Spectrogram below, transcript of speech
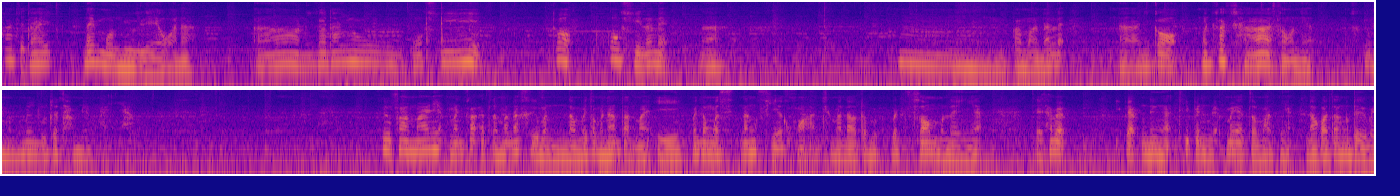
น่าจะได้ได้มนมิวแล้วอะนะ อ้าวนี่ก็ได้อยู่โอเค ก็โอเคแล้วแหละนะอืมประมาณนั้นแหละนะอันนี้ก็มันก็ช้าสอนเนี้ยคือมันไม่รู้จะทำยังไงอะคือฟาร์มไม้เนี่ยมันก็อัตโนมัติก็คือมันเราไม่ต้องมานั่งตัดไม้เองไม่ต้องมานั่งเสียขวานใช่ไหมเราต้องไปซ่อมอะไรเงี้ย แต่ถ้าแบบอีกแบบหนึ่งอะที่เป็นแบบไม่อัตโนมัติเนี่ยเราก็ต้องเดินไป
